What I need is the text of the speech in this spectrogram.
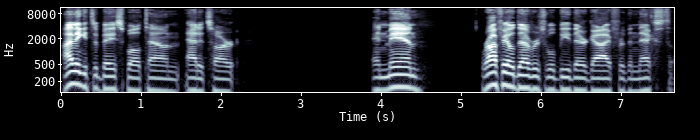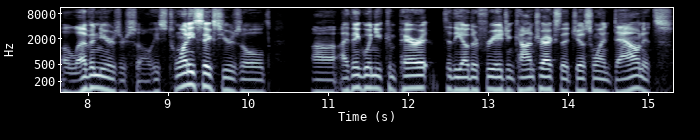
I think it's a baseball town at its heart. And man, Rafael Devers will be their guy for the next 11 years or so. He's 26 years old. Uh, I think when you compare it to the other free agent contracts that just went down, it's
